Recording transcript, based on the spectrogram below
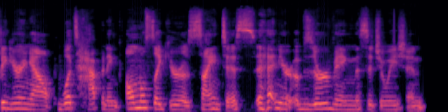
figuring out what's happening almost like you're a scientist and you're observing the situation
